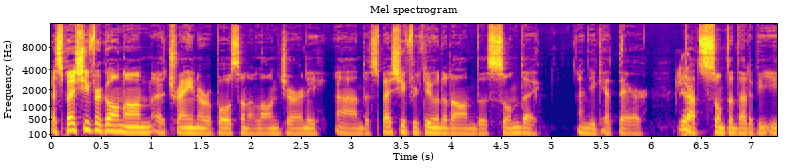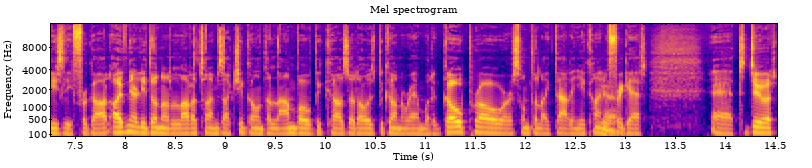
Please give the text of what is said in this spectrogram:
especially if you're going on a train or a bus on a long journey, and especially if you're doing it on the Sunday and you get there yeah. that's something that'd be easily forgot. I've nearly done it a lot of times actually going to Lambeau because I'd always be going around with a GoPro or something like that, and you kind yeah. of forget uh, to do it.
